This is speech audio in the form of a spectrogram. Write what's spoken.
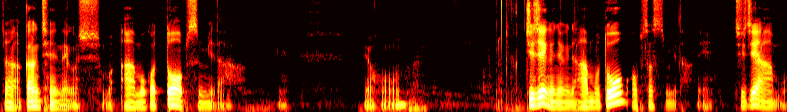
자, 刚才那个是什么? 아무것도 없습니다. 요호. 지제 그냥 그냥 아무도 없었습니다. 예. 지제 아무.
